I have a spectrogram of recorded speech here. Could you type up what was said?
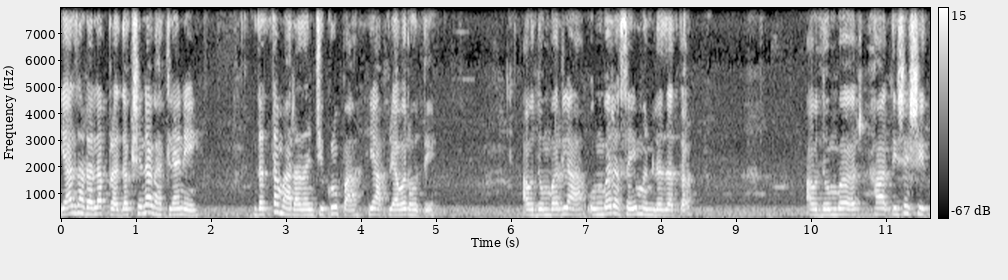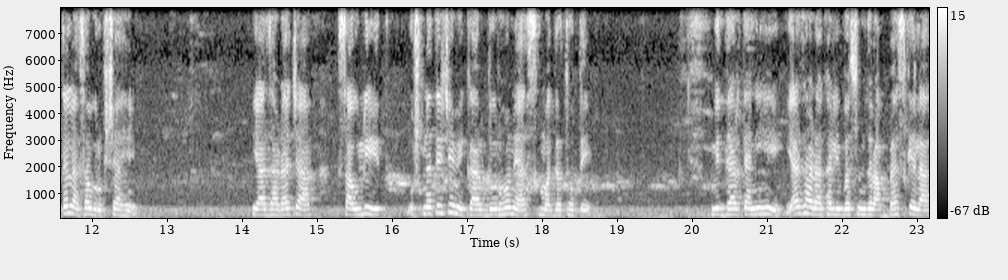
या झाडाला प्रदक्षिणा घातल्याने दत्त महाराजांची कृपा ही आपल्यावर होते. औदुंबरला उंबर असंही म्हणलं जातं. औदुंबर हा अतिशय शीतल असा वृक्ष आहे. या झाडाच्या सावलीत उष्णतेचे विकार दूर होण्यास मदत होते. विद्यार्थ्यांनीही या झाडाखाली बसून जर अभ्यास केला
